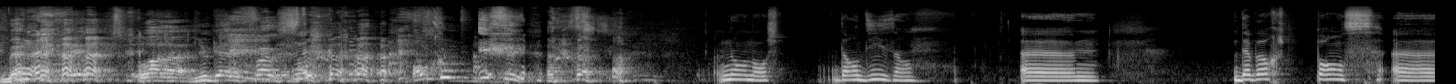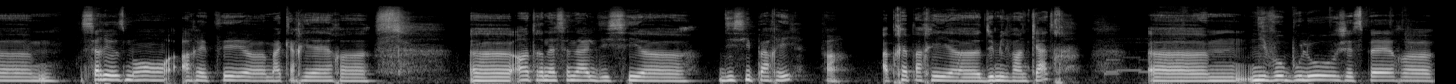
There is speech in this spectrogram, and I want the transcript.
voilà, you get it first. On coupe ici. Non, non, dans dix ans. Euh, d'abord, je pense euh, sérieusement arrêter euh, ma carrière internationale d'ici Paris, enfin après Paris 2024. niveau boulot, j'espère,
